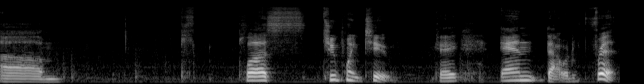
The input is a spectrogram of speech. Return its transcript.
um, plus 2.2, okay? And that would fit.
